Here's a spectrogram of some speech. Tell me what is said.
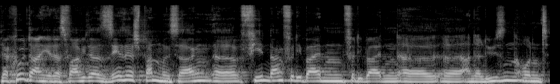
Ja, cool, Daniel. Das war wieder sehr, sehr spannend, muss ich sagen. Äh, vielen Dank für die beiden, für die beiden äh, äh Analysen. Und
